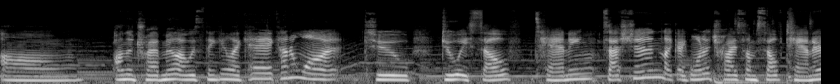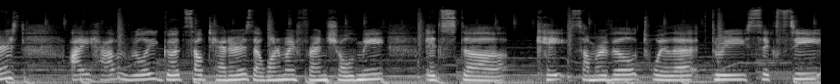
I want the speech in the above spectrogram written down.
Um, on the treadmill I was thinking like hey I kind of want to do a self tanning session. Like I want to try some self tanners I have a really good self tanners that one of my friends showed me. It's the Kate Somerville Towelette 360.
